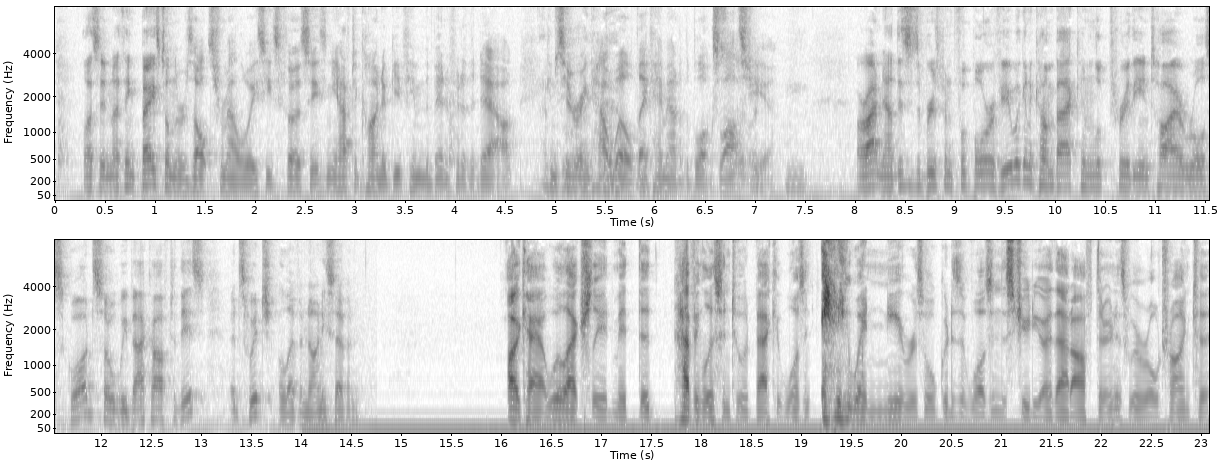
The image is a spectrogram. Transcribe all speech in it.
Well, that's it. And I think based on the results from Aloisi's first season, you have to kind of give him the benefit of the doubt, considering how yeah. well they came out of the blocks last year. All right, now this is a Brisbane football review. We're going to come back and look through the entire Roar squad, so we'll be back after this at Switch 1197. Okay, I will actually admit that having listened to it back, it wasn't anywhere near as awkward as it was in the studio that afternoon, as we were all trying to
